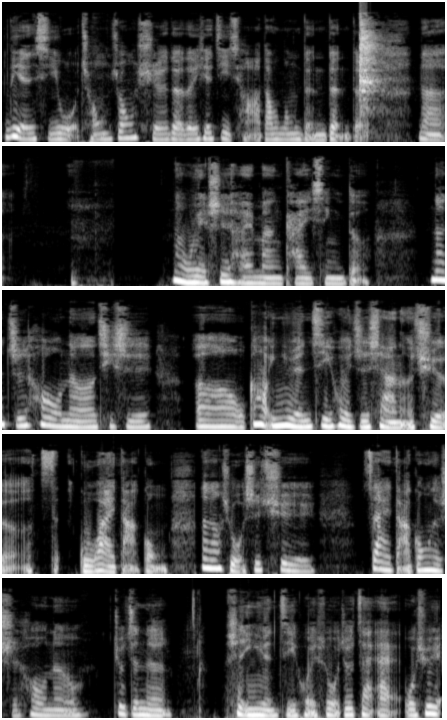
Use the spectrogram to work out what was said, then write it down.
练习我从中学得的一些技巧啊、刀工等等的。那，那我也是还蛮开心的。那之后呢，其实，呃，我刚好因缘际会之下呢，去了在国外打工。那当时我是去在打工的时候呢，就真的是因缘际会，所以我就在爱，我去，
